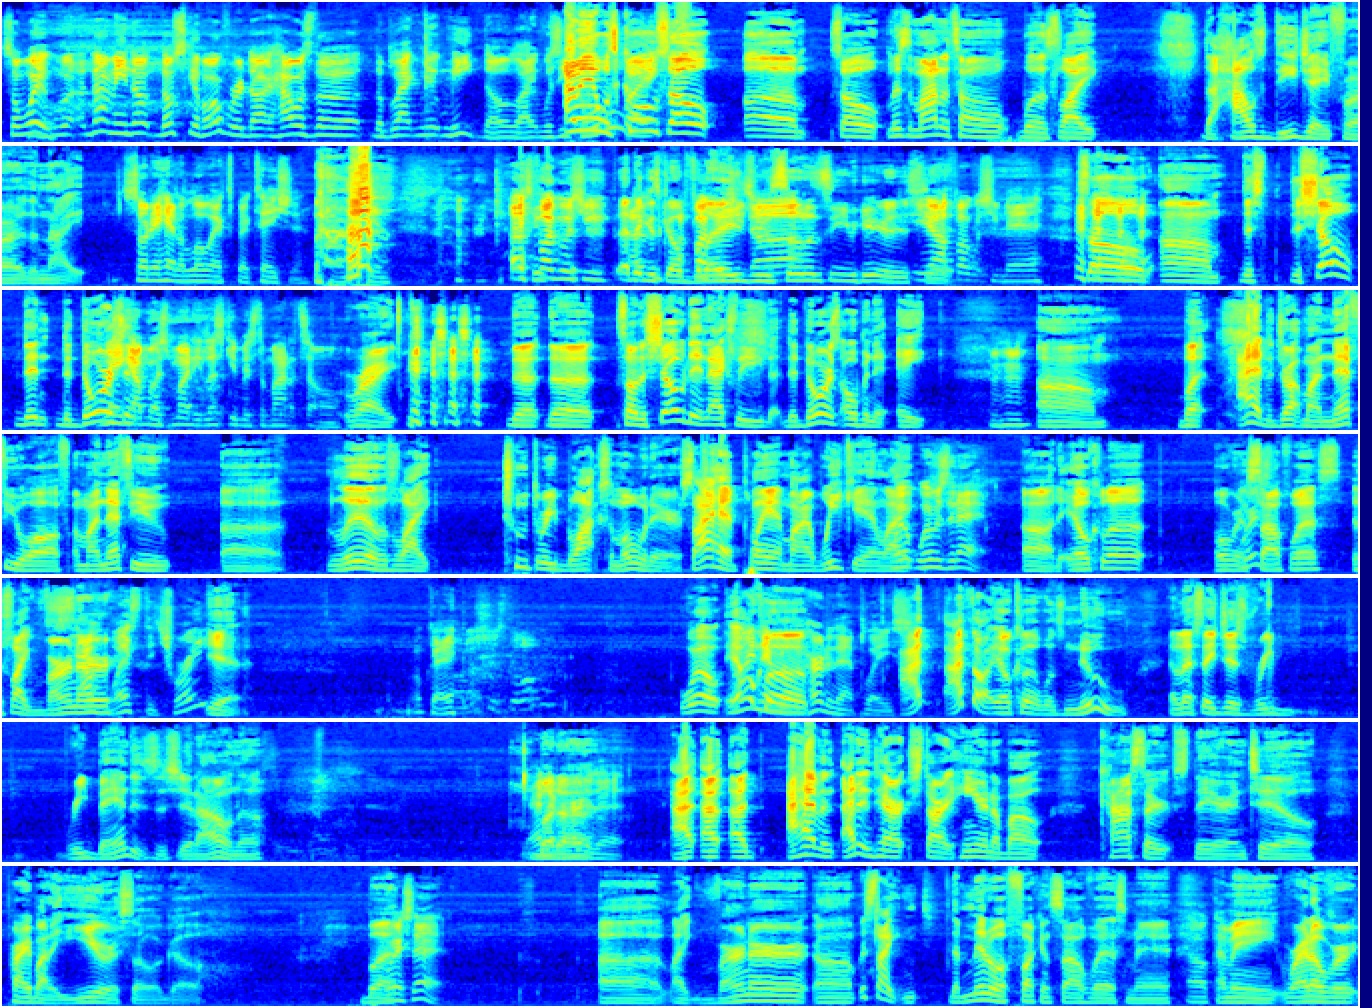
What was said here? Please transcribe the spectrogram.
So wait, well, no, I mean, don't, don't skip over it. Dog. How was the the Black Milk meet though? Like, was he? I mean, it was cool. Like- So, um, so Mr. Monotone was like the house DJ for the night. So they had a low expectation. I fucking with you. That nigga's gonna blade you dog. as soon as he hear this Yeah, I fuck with you, man. so, um, the the show didn't the We doors ain't got much money. Let's get Mr. Monotone. Right. the the so the show didn't actually the doors opened at 8 Mm-hmm. Um, but I had to drop my nephew off, and my nephew uh lives like two three blocks from over there. So I had planned my weekend like where was it at? uh the L Club over in Where's- Southwest. It's like Vernor. Southwest Detroit. Yeah. Okay. Well, I L ain't never even Club. heard of that place. I I thought L Club was new, unless they just re rebandaged the shit. I don't know. I but, never uh, heard of that. I, I, I, I haven't I didn't hear- start hearing about concerts there until probably about a year or so ago. But Where's that? uh, like Vernor, um, it's like the middle of fucking Southwest, man. Okay. I mean, right over.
